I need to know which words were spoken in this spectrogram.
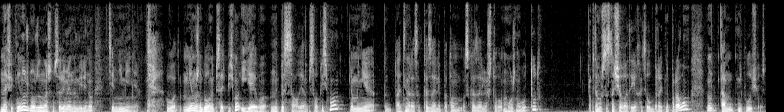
нафиг не нужно уже в нашем современном мире, но тем не менее. Вот. Мне нужно было написать письмо, и я его написал. Я написал письмо, мне один раз отказали, потом сказали, что можно вот тут, Потому что сначала это я хотел брать на пролом, ну, там не получилось.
